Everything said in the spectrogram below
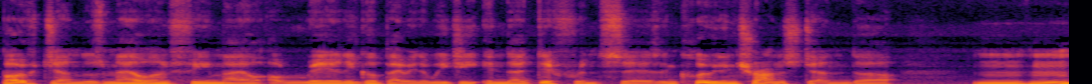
both genders, male and female, are really good, Baby Luigi, in their differences, including transgender. Mm-hmm.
